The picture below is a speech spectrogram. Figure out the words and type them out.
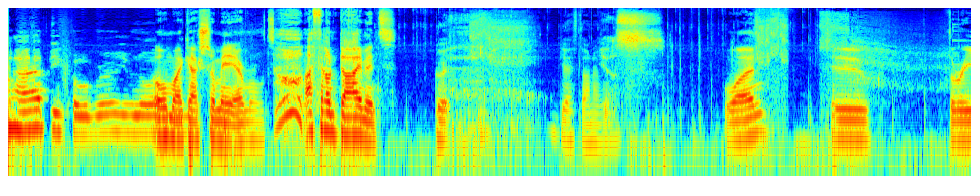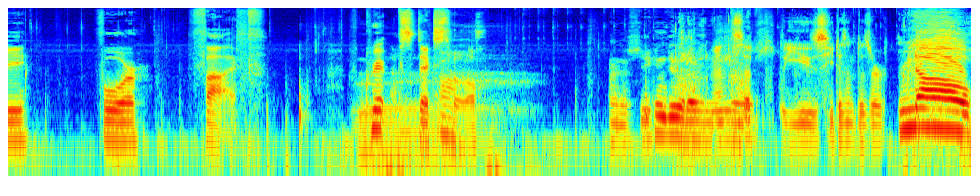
good. happy, Cobra. Even though Oh I'm- my gosh, so many emeralds. I found diamonds. Good. Yes, Donovan. Yes. One, two, three, four, five. Crip. Six total. Honest, You can do whatever you And said, want. please, he doesn't deserve. No!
